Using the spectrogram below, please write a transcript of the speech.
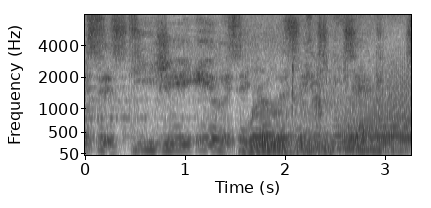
This is DJ Alice, and you're listening to Tech.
